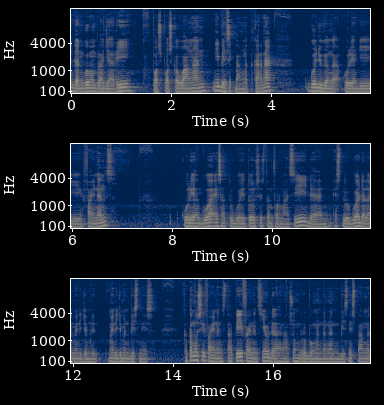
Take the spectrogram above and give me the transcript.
dan gue mempelajari pos-pos keuangan. Ini basic banget karena gue juga nggak kuliah di finance kuliah gue S1 gue itu sistem formasi dan S2 gue adalah manajemen manajemen bisnis ketemu sih finance tapi finance-nya udah langsung berhubungan dengan bisnis banget.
